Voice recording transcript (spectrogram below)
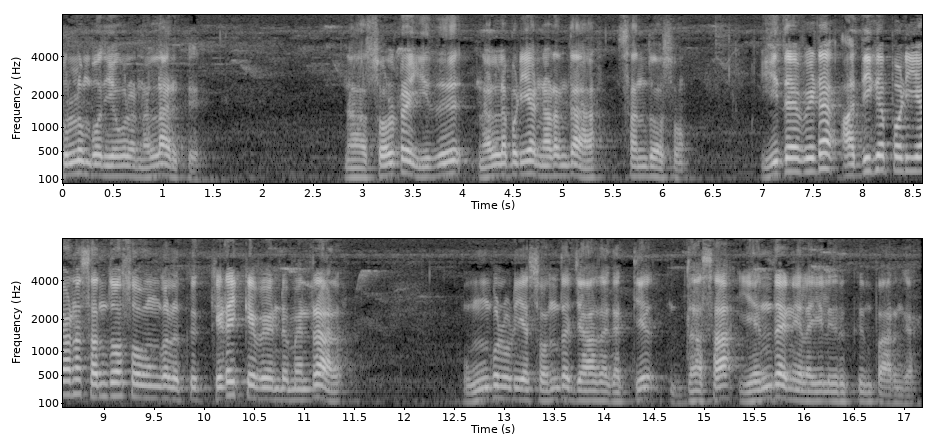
சொல்லும்போது எவ்வளோ நல்லா இருக்குது நான் சொல்கிற இது நல்லபடியாக நடந்தால் சந்தோஷம். இதை விட அதிகப்படியான சந்தோஷம் உங்களுக்கு கிடைக்க வேண்டுமென்றால் உங்களுடைய சொந்த ஜாதகத்தில் தசா எந்த நிலையில் இருக்குன்னு பாருங்கள்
